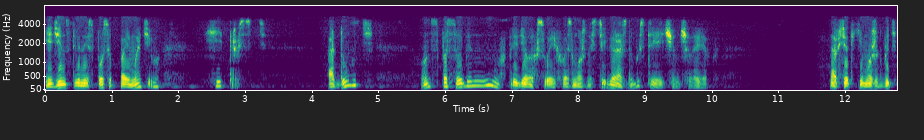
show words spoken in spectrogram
Единственный способ поймать его — хитрость. А думать он способен ну, в пределах своих возможностей гораздо быстрее, чем человек. А все-таки, может быть,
